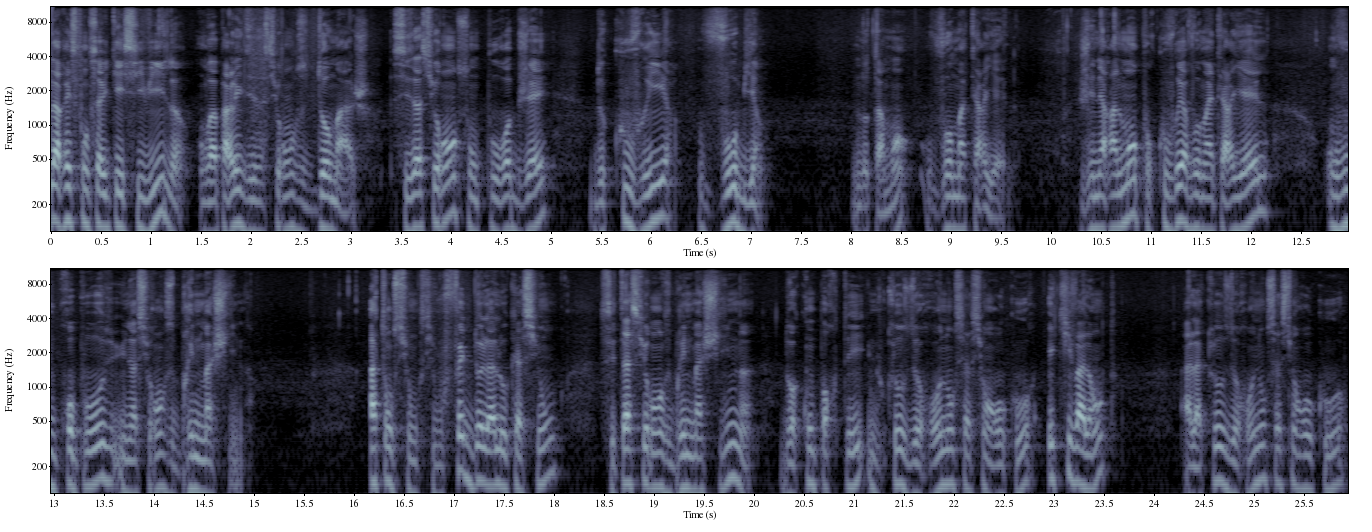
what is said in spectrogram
la responsabilité civile, on va parler des assurances dommages. Ces assurances ont pour objet de couvrir vos biens, notamment vos matériels. Généralement, pour couvrir vos matériels, on vous propose une assurance Brin Machine. Attention, si vous faites de la location, cette assurance Brin Machine doit comporter une clause de renonciation en recours équivalente à la clause de renonciation en recours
